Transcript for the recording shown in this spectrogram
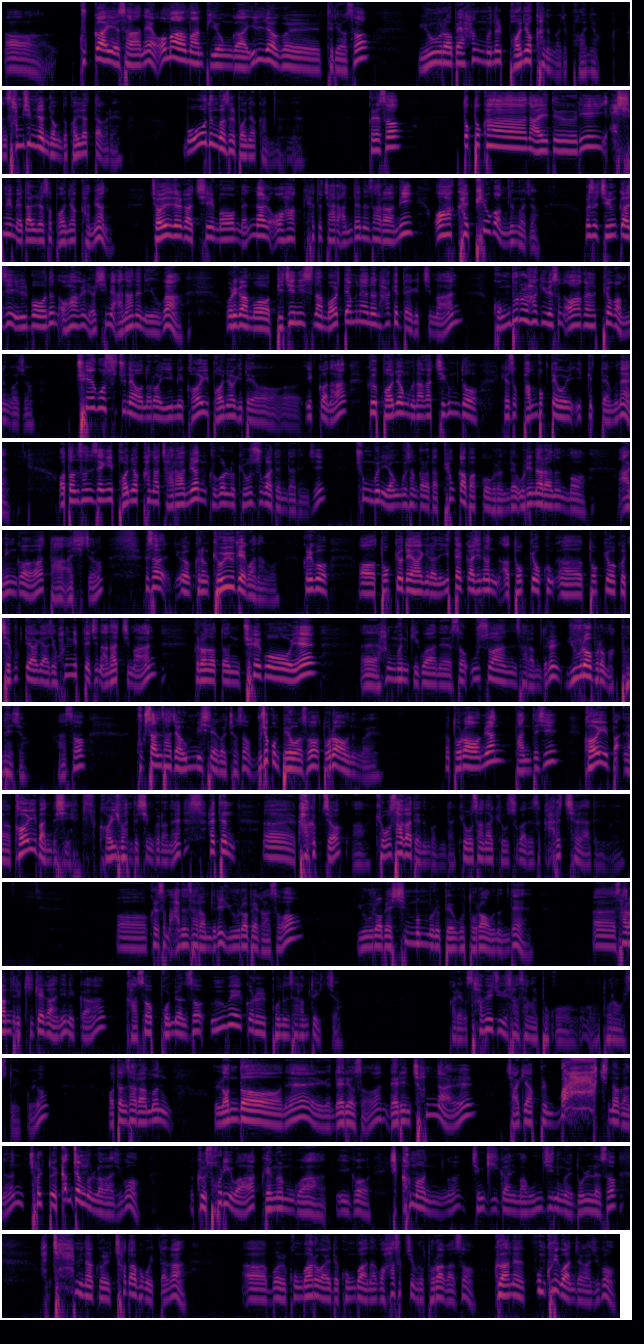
어, 국가 예산에 어마어마한 비용과 인력을 들여서 유럽의 학문을 번역하는 거죠. 번역. 한 30년 정도 걸렸다 그래요. 모든 것을 번역합니다. 그래서 똑똑한 아이들이 열심히 매달려서 번역하면 저희들 같이 뭐 맨날 어학해도 잘 안 되는 사람이 어학할 필요가 없는 거죠. 그래서 지금까지 일본은 어학을 열심히 안 하는 이유가 우리가 뭐 비즈니스나 뭘 때문에는 하게 되겠지만 공부를 하기 위해서는 어학을 할 필요가 없는 거죠. 최고 수준의 언어로 이미 거의 번역이 되어 있거나 그 번역 문화가 지금도 계속 반복되고 있기 때문에 어떤 선생이 번역 하나 잘하면 그걸로 교수가 된다든지 충분히 연구 성과로 다 평가받고 그런데 우리나라는 뭐 아닌 거 다 아시죠. 그래서 어, 그런 교육에 관한 거 그리고 어, 도쿄 대학이라든 이때까지는 어, 도쿄 어, 도쿄 그 제국 대학이 아직 확립되진 않았지만 그런 어떤 최고의 에, 학문 기관에서 우수한 사람들을 유럽으로 막 보내죠. 가서 국산 사자 은미실에 걸쳐서 무조건 배워서 돌아오는 거예요. 돌아오면 반드시 거의 어, 거의 반드시 거의 반드시 그러네. 하여튼 어, 가급적 아, 교사가 되는 겁니다. 교사나 교수가 돼서 가르쳐야 되는 거예요. 어, 그래서 많은 사람들이 유럽에 가서 유럽의 신문물을 배우고 돌아오는데 어, 사람들이 기계가 아니니까 가서 보면서 의외의 거를 보는 사람도 있죠. 가령 사회주의 사상을 보고 어, 돌아올 수도 있고요. 어떤 사람은 런던에 내려서 내린 첫날 자기 앞을 막 지나가는 철도에 깜짝 놀라가지고 그 소리와 굉음과 이거 시커먼 어, 증기관이 막 움직이는 거에 놀래서 한참이나 그걸 쳐다보고 있다가 어, 뭘 공부하러 가야 돼 공부 안 하고 하숙집으로 돌아가서 그 안에 웅크리고 앉아가지고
